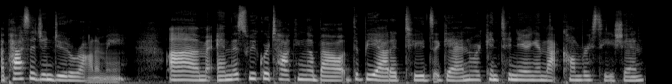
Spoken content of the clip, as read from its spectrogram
a passage in Deuteronomy. Um, and this week we're talking about the Beatitudes again. We're continuing in that conversation.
